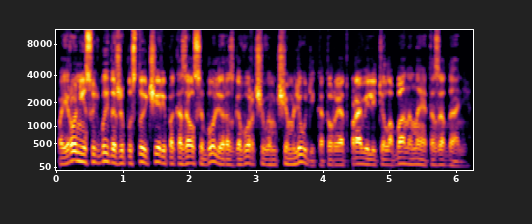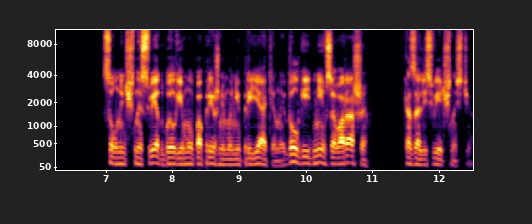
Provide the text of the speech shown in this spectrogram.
По иронии судьбы, даже пустой череп оказался более разговорчивым, чем люди, которые отправили Телобана на это задание. Солнечный свет был ему по-прежнему неприятен, и долгие дни в Завараше казались вечностью.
